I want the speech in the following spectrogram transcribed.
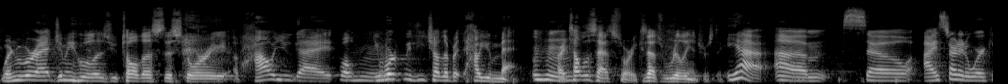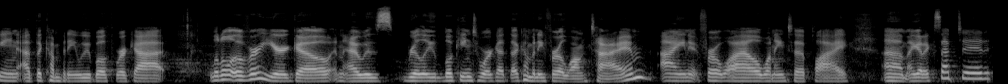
when we were at Jimmy Hula's, you told us this story of how you guys, well, you worked with each other, but how you met. All right. Tell us that story because that's really interesting. Yeah. Um, so I started working at the company we both work at a little over a year ago, and I was really looking to work at that company for a long time, eyeing it for a while, wanting to apply. Um, I got accepted,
